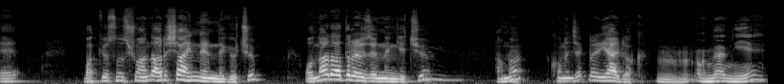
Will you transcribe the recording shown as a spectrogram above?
Ee, bakıyorsunuz şu anda arı şahinlerinde göçü. Onlar da adalar üzerinden geçiyor. Ama konacakları yer yok. Hı, onlar niye?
